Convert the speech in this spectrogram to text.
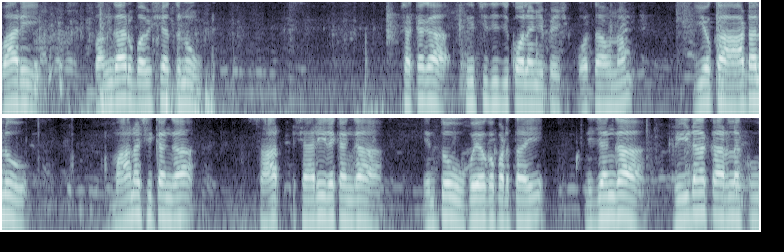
వారి బంగారు భవిష్యత్తును చక్కగా తీర్చిదిద్దుకోవాలని చెప్పేసి కోరుతా ఉన్నాం. ఈ యొక్క ఆటలు మానసికంగా శా శారీరకంగా ఎంతో ఉపయోగపడతాయి. నిజంగా క్రీడాకారులకు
